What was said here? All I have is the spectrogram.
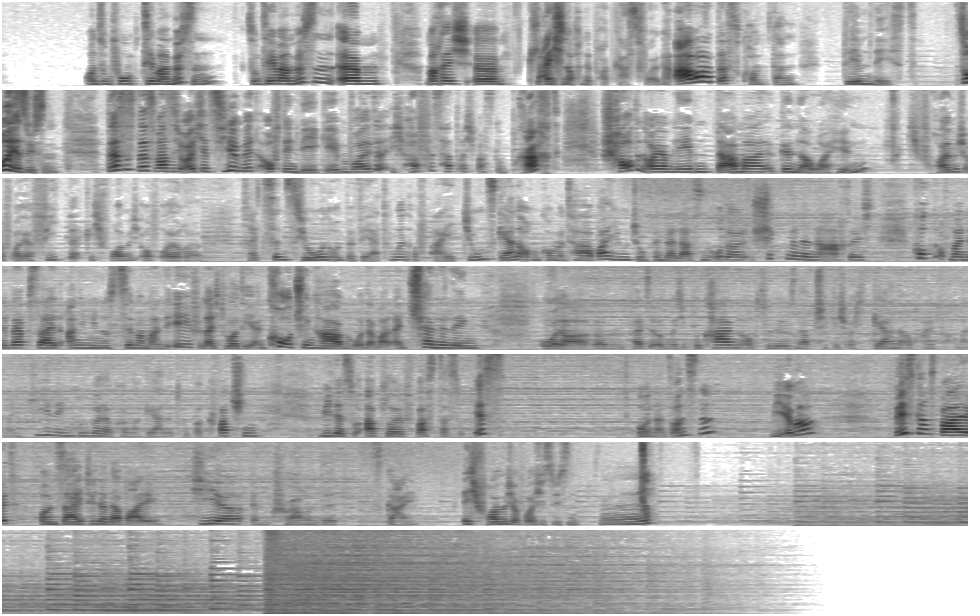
Und zum Thema müssen zum Thema müssen ähm, mache ich äh, gleich noch eine Podcast-Folge. Aber das kommt dann demnächst. So, ihr Süßen, das ist das, was ich euch jetzt hier mit auf den Weg geben wollte. Ich hoffe, es hat euch was gebracht. Schaut in eurem Leben da mal genauer hin. Ich freue mich auf euer Feedback. Ich freue mich auf eure Rezension und Bewertungen auf iTunes. Gerne auch einen Kommentar bei YouTube hinterlassen oder schickt mir eine Nachricht. Guckt auf meine Website anni-zimmermann.de. Vielleicht wollt ihr ein Coaching haben oder mal ein Channeling. Oder ähm, falls ihr irgendwelche Blockaden auch zu lösen habt, schicke ich euch gerne auch einfach mal ein Healing rüber. Da können wir gerne drüber quatschen, wie das so abläuft, was das so ist. Und ansonsten, wie immer, bis ganz bald und seid wieder dabei hier im Grounded Sky. Ich freue mich auf euch, ihr Süßen.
